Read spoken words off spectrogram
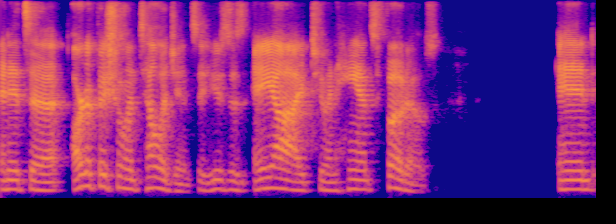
And it's a artificial intelligence. It uses AI to enhance photos, and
